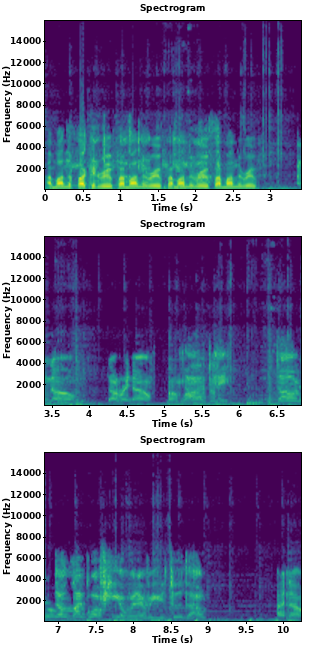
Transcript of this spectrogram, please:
I'm on the fucking roof. I'm on the roof. I'm on the roof. I'm on the roof. Oh, no, not right now. I'm No, okay. Don't don't log off here. Whatever you do, though. I know.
